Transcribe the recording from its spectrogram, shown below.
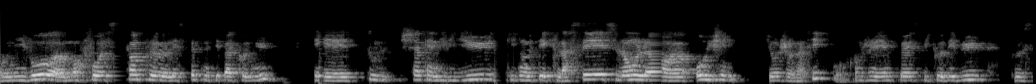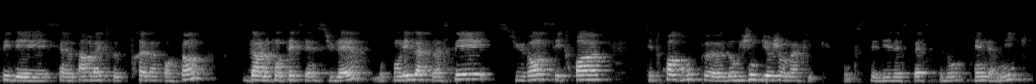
au niveau euh, morpho quand l'espèce n'était pas connue. Et chaque individu, ils ont été classés selon leur euh, origine géographique. Donc, quand j'ai un peu expliqué au début que c'est un paramètre très important dans le contexte insulaire, donc on les a classés suivant ces trois, ces trois groupes d'origine biogéographique. Donc, c'est des espèces donc, endémiques,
